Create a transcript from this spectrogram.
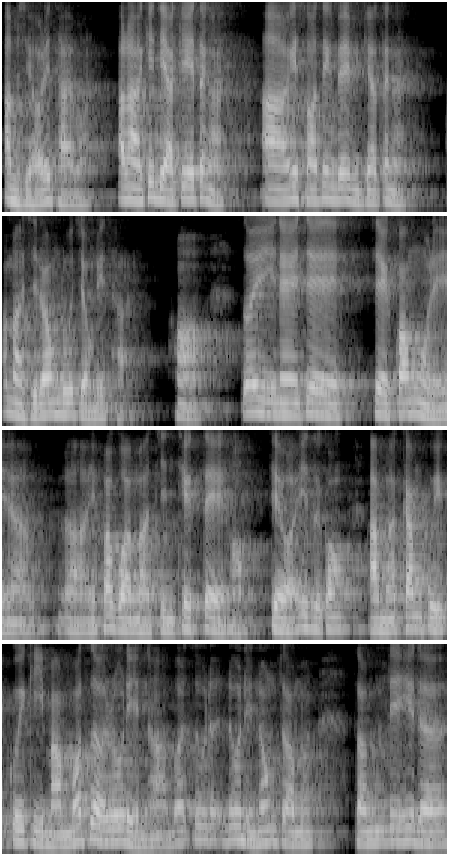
啊，毋是互你杀嘛。啊，若去掠鸡转来，啊，去山顶买物件转来，啊嘛是拢愈将你杀，吼。所以呢，这这光目呢啊，啊，伊发愿嘛真彻底吼，对无，意思讲，啊嘛监规规矩嘛，毋好做女人啊，无做女人拢专门专门伫迄个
